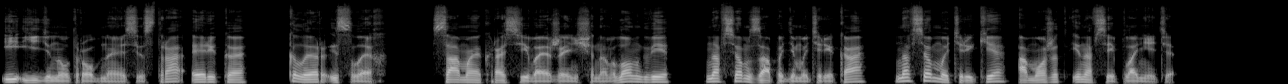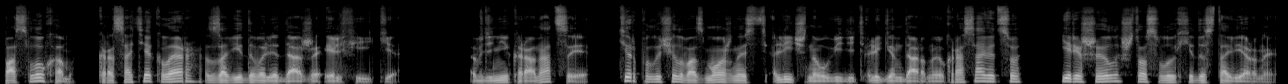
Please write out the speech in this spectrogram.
и единоутробная сестра Эрика Клэр Ислех, самая красивая женщина в Лонгви на всем западе материка на всем материке, а может и на всей планете. По слухам, красоте Клэр завидовали даже эльфийки. В дни коронации Тир получил возможность лично увидеть легендарную красавицу и решил, что слухи достоверны.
